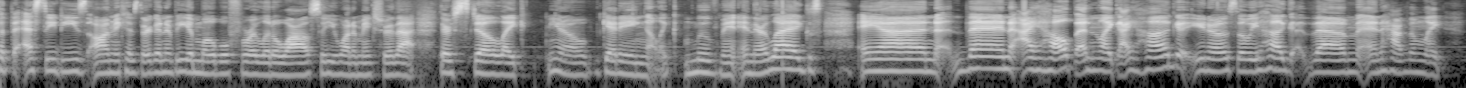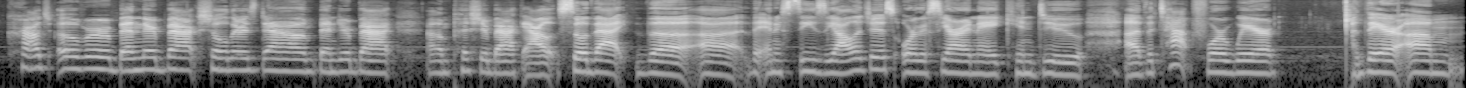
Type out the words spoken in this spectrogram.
put the SCDs on because they're going to be immobile for a little while. So you want to make sure that they're still like you know, getting like movement in their legs. And then I help and like I hug, you know, so we hug them and have them like crouch over, bend their back, shoulders down, bend your back, um, push your back out so that the uh, the anesthesiologist or the CRNA can do uh, the tap for where their um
